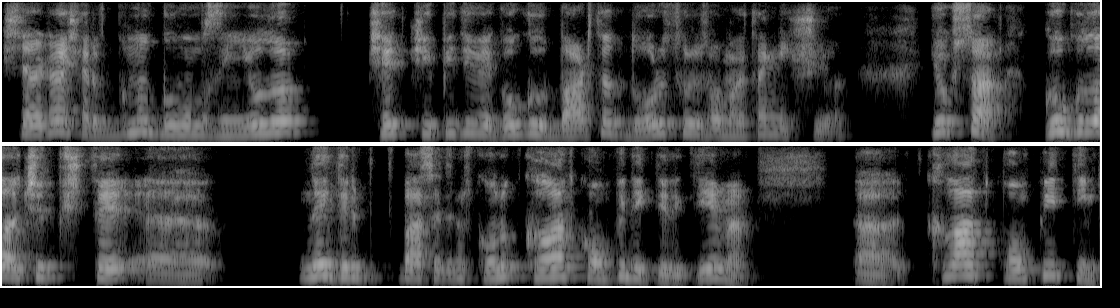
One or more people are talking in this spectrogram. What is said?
İşte arkadaşlar bunu bulmamızın yolu ChatGPT ve Google Bard'a doğru soru sormaktan geçiyor. Yoksa Google'ı açıp işte e, nedir bahsettiğimiz konu cloud computing dedik değil mi? E, cloud computing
